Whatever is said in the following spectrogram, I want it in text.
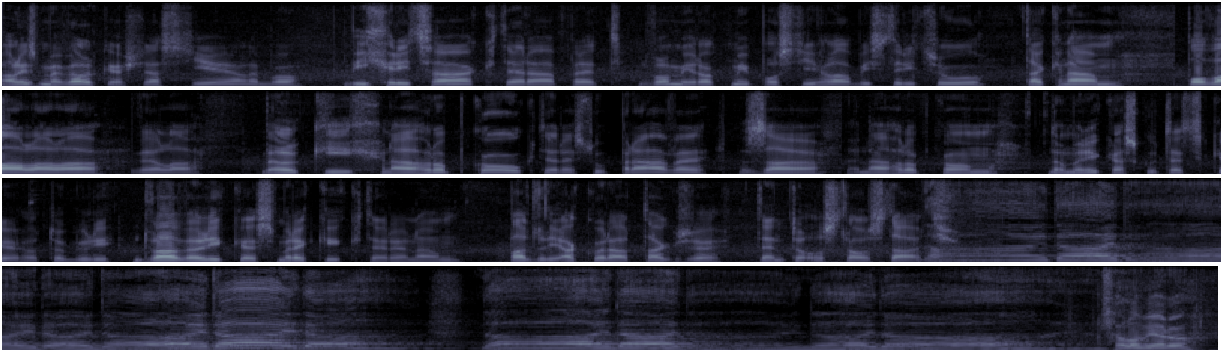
Mali sme veľké šťastie, lebo výchrica, ktorá pred dvomi rokmi postihla Bystricu, tak nám poválala veľa veľkých náhrobkov, ktoré sú práve za náhrobkom Dominika Skuteckého. To byli dva veľké smreky, ktoré nám padli akorát tak, že tento ostal stáť. Die, die, die, die, die, die, die, die, die, die. Šalom Jaro.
